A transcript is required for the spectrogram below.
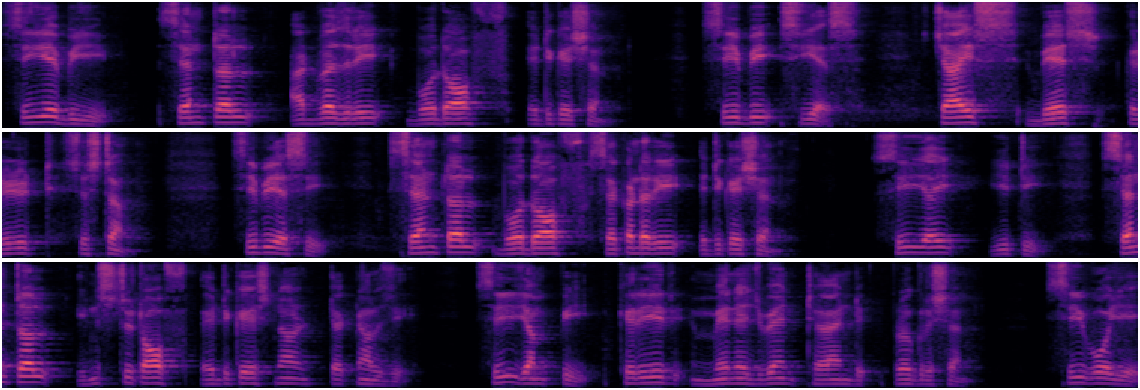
CABE central advisory board of education. CBCS choice based credit system CBSE Central Board of Secondary Education CIET Central Institute of Educational Technology CMP Career Management and Progression COA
